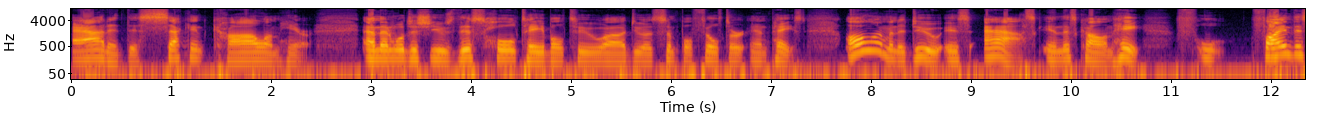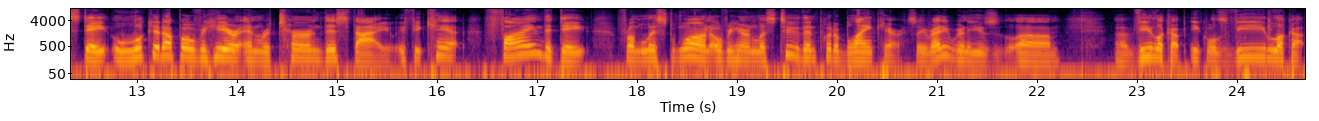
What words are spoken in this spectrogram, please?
added this second column here. And then we'll just use this whole table to uh, do a simple filter and paste. All I'm going to do is ask in this column, hey, find this date, look it up over here, and return this value. If you can't find the date from list 1 over here in list 2, then put a blank here. So you ready? We're going to use um, uh, VLOOKUP equals VLOOKUP.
